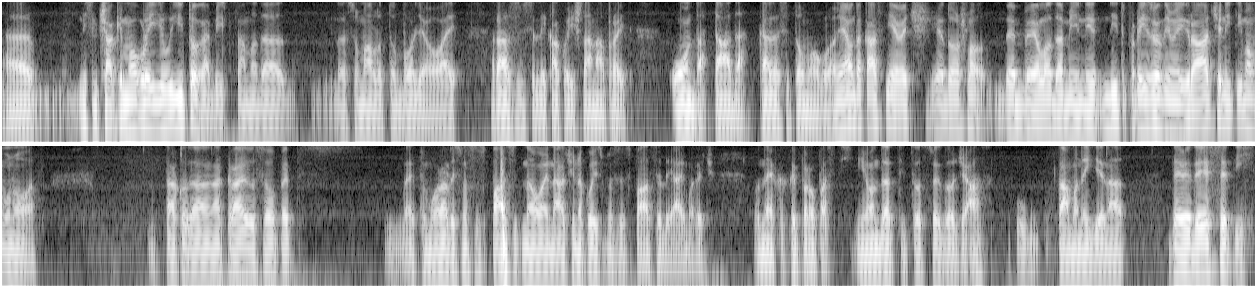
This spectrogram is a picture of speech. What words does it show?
E, mislim čak je moglo i, i toga biti, samo da, da su malo to bolje ovaj, razmislili kako i šta napraviti. Onda, tada, kada se to moglo. I onda kasnije već je došlo debelo da mi ni- niti proizvodimo igrače, niti imamo novac. Tako da na kraju se opet, eto, morali smo se spasiti na ovaj način na koji smo se spasili, ajmo reći, od nekakve propasti. I onda ti to sve dođe, a tamo negdje na 90-ih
